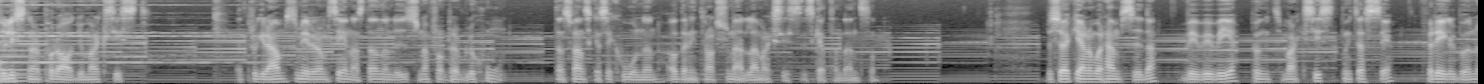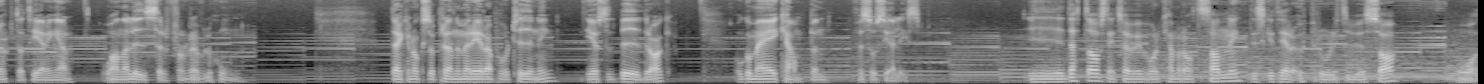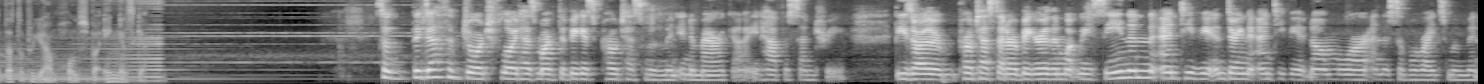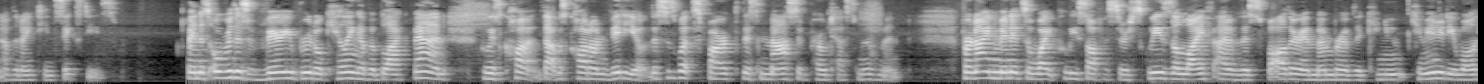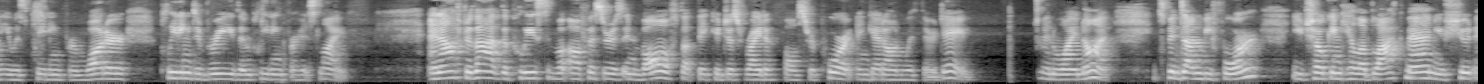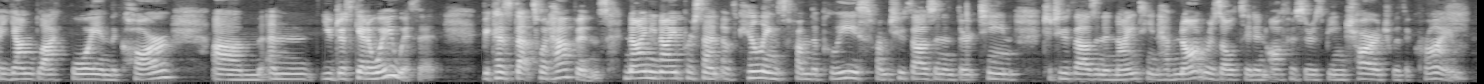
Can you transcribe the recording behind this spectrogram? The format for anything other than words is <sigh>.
Du lyssnar på Radio Marxist. Ett program som ger dig de senaste analyserna från Revolution, den svenska sektionen av den internationella marxistiska tendensen. Besök gärna vår hemsida, www.marxist.se, för regelbundna uppdateringar och analyser från Revolution. Där kan du också prenumerera på vår tidning, ge oss ett bidrag och gå med i kampen för socialism. I detta avsnitt hör vi vår kamrat Sunny diskutera upproret i USA och detta program hålls på engelska. So, the death of George Floyd has marked the biggest protest movement in America in half a century. These are protests that are bigger than what we've seen in anti during the anti-Vietnam War and the civil rights movement of the 1960s. And it's over this very brutal killing of a black man who was caught that was caught on video. This is what sparked this massive protest movement. For nine minutes, a white police officer squeezed the life out of this father and member of the community while he was pleading for water, pleading to breathe, and pleading for his life. And after that, the police officers involved thought they could just write a false report and get on with their day. And why not? It's been done before. You choke and kill a black man, you shoot a young black boy in the car, um, and you just get away with it because that's what happens. 99% of killings from the police from 2013 to 2019 have not resulted in officers being charged with a crime.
